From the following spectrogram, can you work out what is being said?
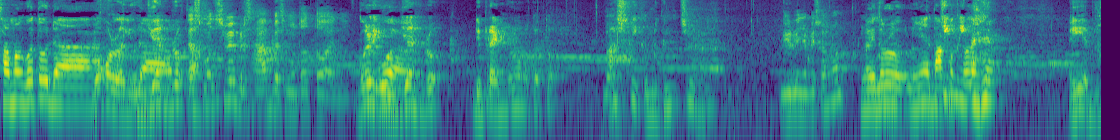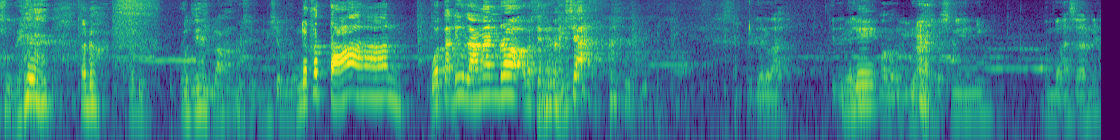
sama gue tuh udah. Gua kalau lagi udah- ujian bro, Kita semua tuh sebenarnya bersahabat sama Toto anjing. gue lagi ujian bro, di prank mulu sama Toto. Pasti kebel kencing. Biar lu nyampe sono. Nggak itu lu, lu nya takut kali. Iya bro. Aduh, Aduh, gue ulangan bahasa Indonesia bro. deketan. Gua tadi ulangan bro bahasa Indonesia. Udahlah. Kita Jadi- jadi kalau dulu terus nih anjing pembahasannya.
